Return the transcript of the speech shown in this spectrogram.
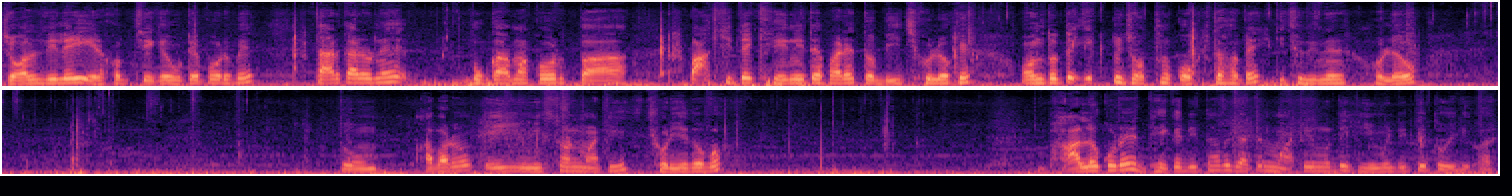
জল দিলেই এরকম চেকে উঠে পড়বে। তার কারণে পোকামাকড় বা পাখিতে খেয়ে নিতে পারে। তো বীজগুলোকে অন্তত একটু যত্ন করতে হবে। কিছুদিনের হলেও তো আবারও এই মিশ্রণ মাটি ছড়িয়ে দেবো। ভালো করে ঢেকে দিতে হবে যাতে মাটির মধ্যে হিউমিডিটি তৈরি হয়।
